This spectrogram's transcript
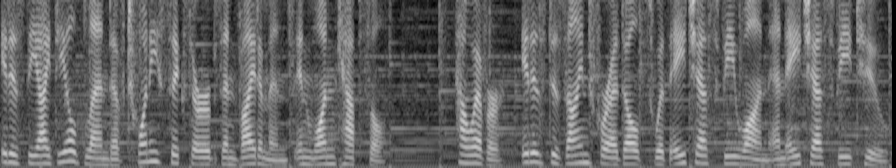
It is the ideal blend of 26 herbs and vitamins in one capsule. However, it is designed for adults with HSV1 and HSV2.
